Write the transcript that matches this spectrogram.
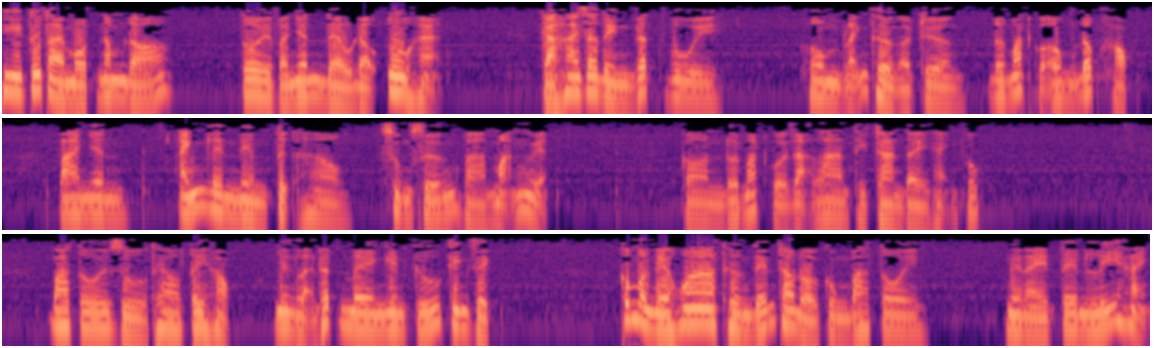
thi tú tài một năm đó, tôi và Nhân đều đậu ưu hạng. Cả hai gia đình rất vui. Hôm lãnh thưởng ở trường, đôi mắt của ông đốc học, ba Nhân ánh lên niềm tự hào, sung sướng và mãn nguyện. Còn đôi mắt của dạ Lan thì tràn đầy hạnh phúc. Ba tôi dù theo Tây học nhưng lại rất mê nghiên cứu kinh dịch. Có một người Hoa thường đến trao đổi cùng ba tôi. Người này tên Lý Hạnh,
